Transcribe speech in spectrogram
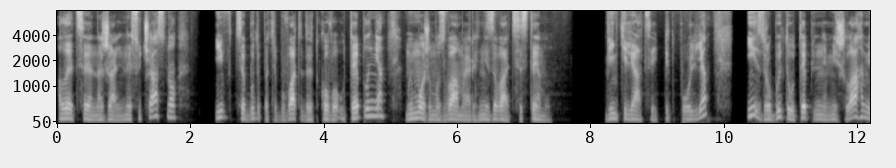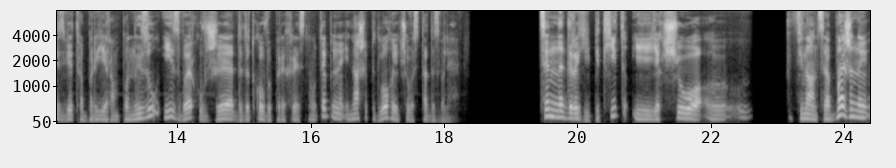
але це, на жаль, не сучасно, і це буде потребувати додаткового утеплення. Ми можемо з вами організувати систему вентиляції підполля і зробити утеплення між лагами з вітробар'єром по низу, і зверху вже додаткове перехресне утеплення, і наша підлога, якщо висота дозволяє. Це недорогий підхід, і якщо е, фінанси обмежені,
